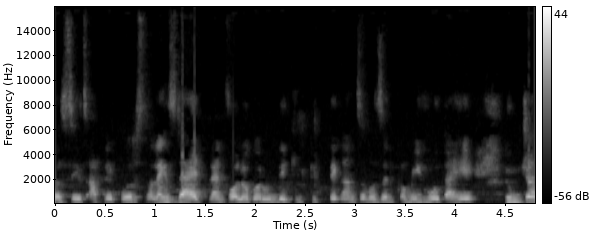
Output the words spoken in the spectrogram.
तसेच आपले पर्सनलाइज डाएट प्लॅन फॉलो करून देखील कित्येकांचं वजन कमी होत आहे. तुमच्या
